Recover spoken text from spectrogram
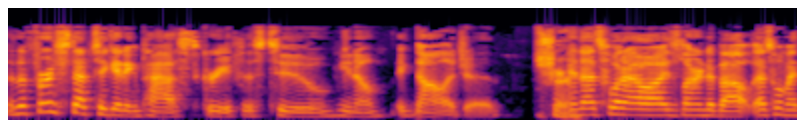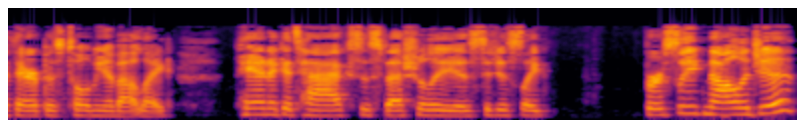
The first step to getting past grief is to, you know, acknowledge it. sure. And that's what I always learned about. That's what my therapist told me about like panic attacks, especially, is to just like firstly acknowledge it,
